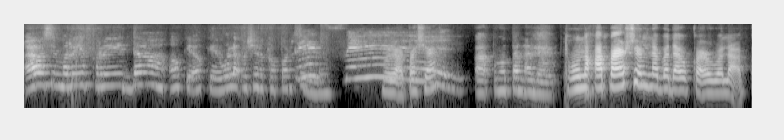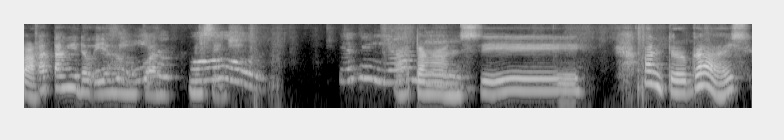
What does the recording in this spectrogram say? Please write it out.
Ah, si Maria Freda. Okay, okay. Wala pa siya nakaparcel. Wala pa siya? Ah, pangutan na daw. Kung naka-parcel na ba daw ka or wala pa? Atangi daw iyang kuan message. Atangan si Hunter, guys.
